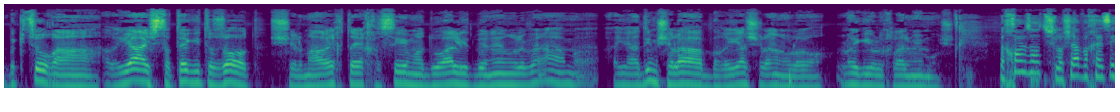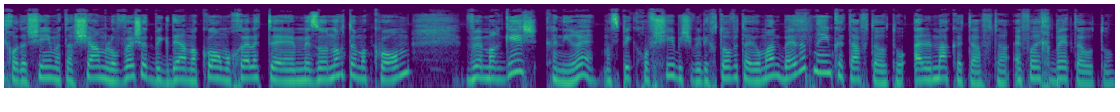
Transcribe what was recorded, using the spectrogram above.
בקיצור, הראייה האסטרטגית הזאת של מערכת היחסים הדואלית בינינו לבינם, היעדים שלה בראייה שלנו לא, לא הגיעו לכלל מימוש. בכל זאת, שלושה וחצי חודשים אתה שם, לובש את בגדי המקום, אוכל את uh, מזונות המקום, ומרגיש, כנראה, מספיק חופשי בשביל לכתוב את היומן. באיזה תנאים כתבת אותו? על מה כתבת? איפה החבאת אותו?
